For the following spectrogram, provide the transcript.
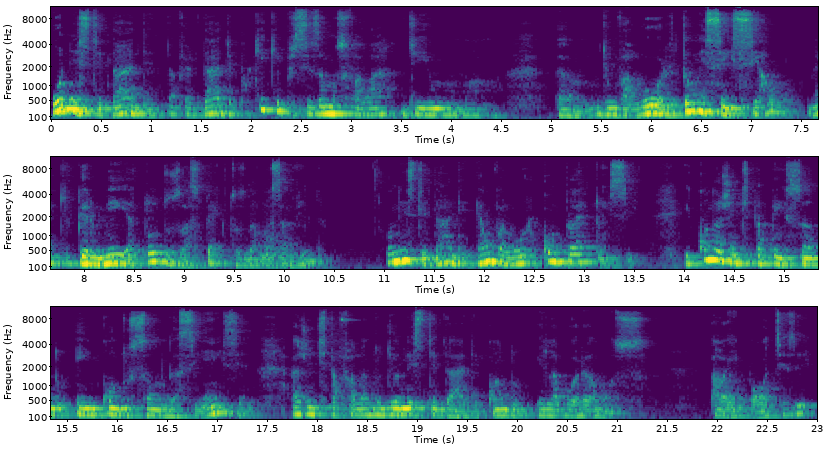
Honestidade, na verdade, por que, que precisamos falar de, uma, de um valor tão essencial né, que permeia todos os aspectos da nossa vida? Honestidade é um valor completo em si. E quando a gente está pensando em condução da ciência, a gente está falando de honestidade quando elaboramos a hipótese,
